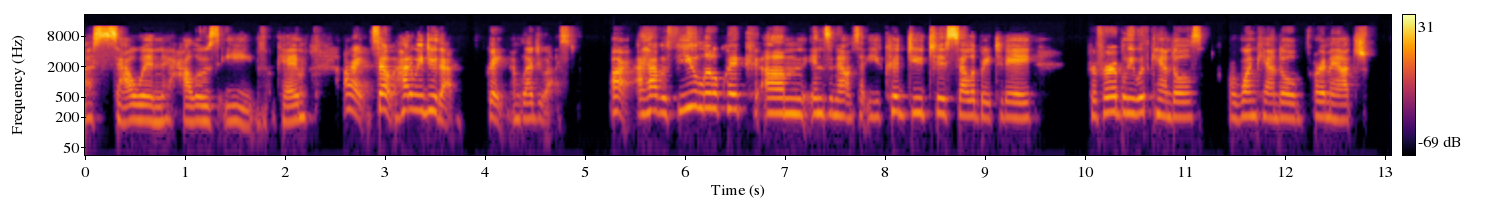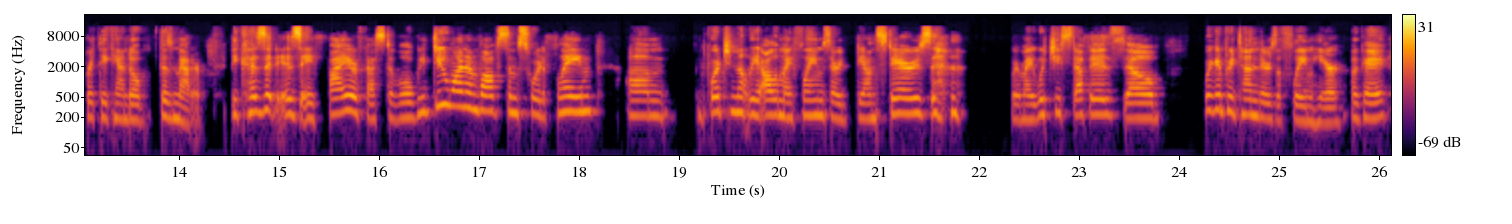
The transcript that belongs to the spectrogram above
a Samhain Hallows Eve. Okay. All right. So how do we do that? Great. I'm glad you asked. All right. I have a few little quick um, ins and outs that you could do to celebrate today preferably with candles or one candle or a match, birthday candle, doesn't matter. Because it is a fire festival, we do want to involve some sort of flame. Um, unfortunately, all of my flames are downstairs where my witchy stuff is. So we're going to pretend there's a flame here. Okay.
